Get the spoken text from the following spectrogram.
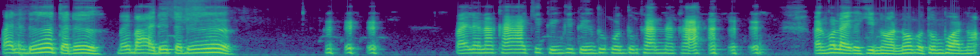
ไปแล้วเด้อจ้ะเด้อบายบายเด้อจ้ะเด้อไปแล้วนะคะ คิดถึงคิดถึงทุกคนทุกท่านนะคะกันว่าไรก็กินนอนเนาะปฐมพรเนาะ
